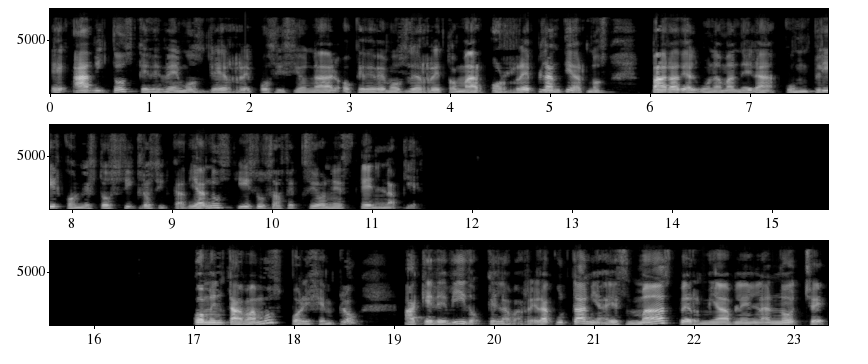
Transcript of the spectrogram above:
eh, hábitos que debemos de reposicionar o que debemos de retomar o replantearnos para de alguna manera cumplir con estos ciclos circadianos y sus afecciones en la piel. Comentábamos, por ejemplo, a que debido que la barrera cutánea es más permeable en la noche,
